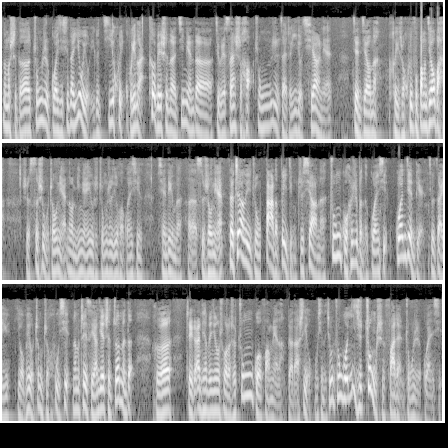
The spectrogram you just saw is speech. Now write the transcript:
那么使得中日关系现在又有一个机会回暖。特别是呢，今年的九月三十号，中日在这一九七二年建交呢，可以说恢复邦交吧。是四十五周年，那么明年又是中日友好关系签订的呃四十周年，在这样的一种大的背景之下呢，中国和日本的关系关键点就在于有没有政治互信。那么这次杨洁篪专门的和这个安田文雄说了，是中国方面呢表达是有互信的，就是中国一直重视发展中日关系。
